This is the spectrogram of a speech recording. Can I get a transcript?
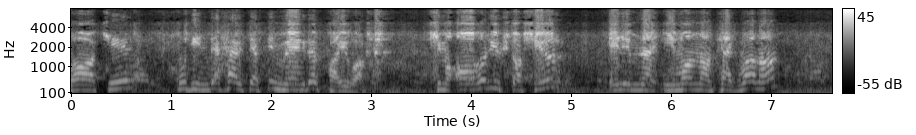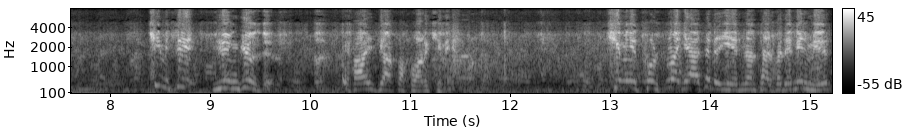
Lakin bu dində hər kəsin müəyyən qədər payı var. Kimi ağır yük daşıyır, elmlə, imanla, təqvanla, kimisi yüngüldür, faiz yarpaqları kimi. Kimini fırtına gəlsə də yerindən tərpə edilmir.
